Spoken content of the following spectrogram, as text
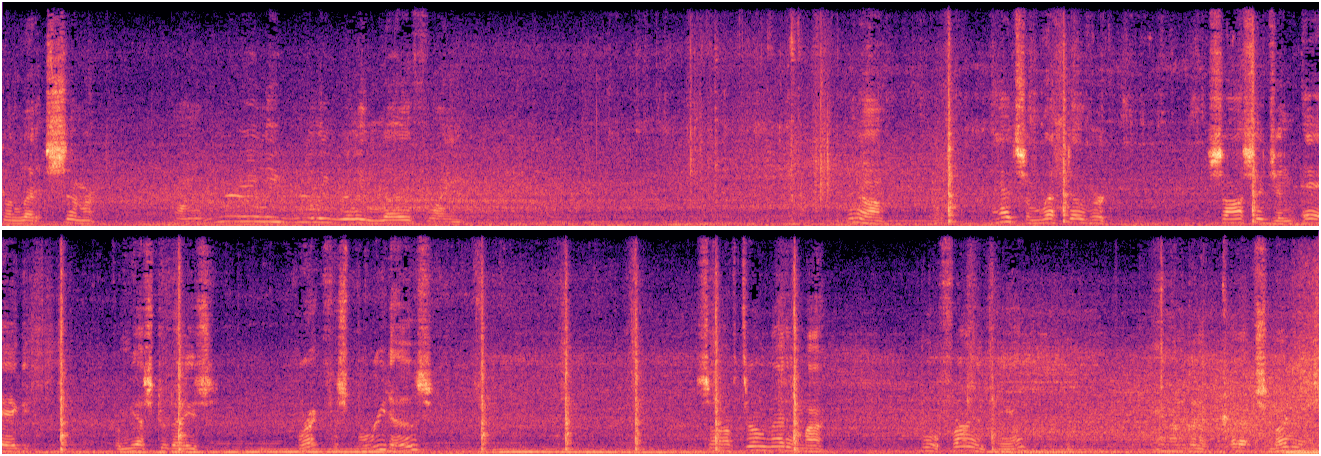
going to let it simmer on a really, really, really low flame. You know, I had some leftover sausage and egg from yesterday's breakfast burritos. So I've thrown that in my little frying pan and I'm going to cut up some onions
